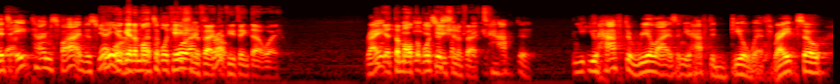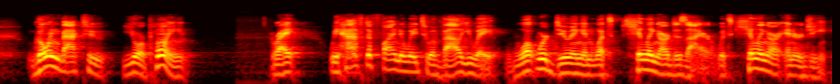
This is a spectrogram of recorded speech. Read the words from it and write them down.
It's yeah. eight times five is four. Yeah, you get a multiplication a effect growth. if you think that way. Right? You get the multiplication effect. You have to you, you have to realize and you have to deal with, right? So going back to your point, right? We have to find a way to evaluate what we're doing and what's killing our desire, what's killing our energy.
